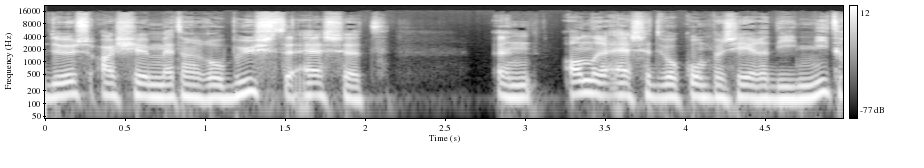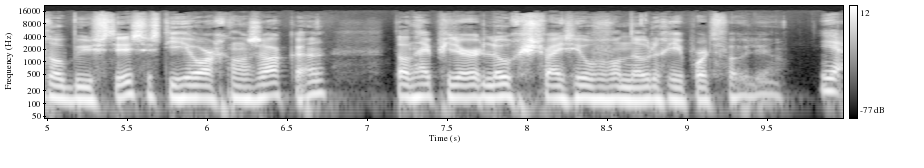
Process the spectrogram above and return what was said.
Dus als je met een robuuste asset een andere asset wil compenseren die niet robuust is, dus die heel erg kan zakken, dan heb je er logischerwijs heel veel van nodig in je portfolio. Ja.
